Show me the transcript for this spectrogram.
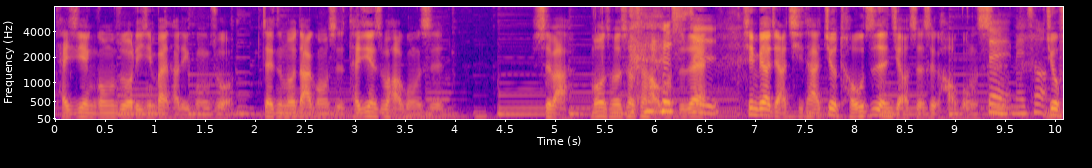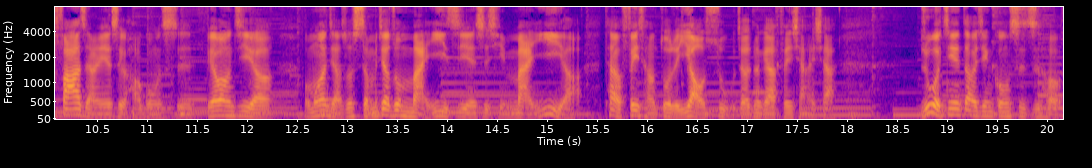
台积电工作，力晶半导体工作，在这么多大公司，台积电是不是好公司？是吧？某种程度上是好公司，对不对？先不要讲其他，就投资人角色是个好公司，对，没错。就发展也是个好公司，不要忘记哦。我们刚刚讲说什么叫做满意这件事情，满意啊，它有非常多的要素，我在这边跟大家分享一下。如果今天到一间公司之后，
